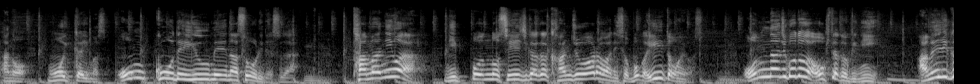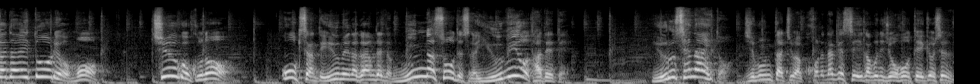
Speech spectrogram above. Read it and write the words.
あのもう一回言います。温厚で有名な総理ですが、たまには日本の政治家が感情をあらわにして僕はいいと思います。同じことが起きたときに、アメリカ大統領も中国の王毅さんという有名な外務大統領みんなそうですが指を立てて許せないと自分たちはこれだけ正確に情報を提供している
